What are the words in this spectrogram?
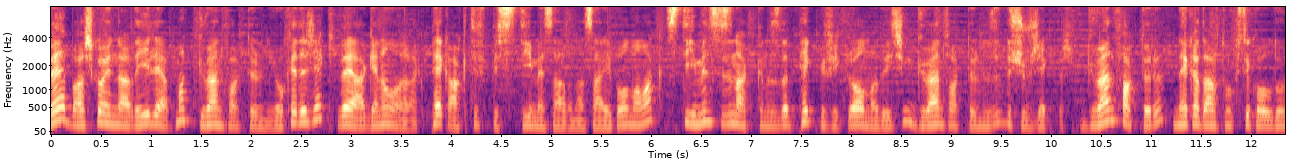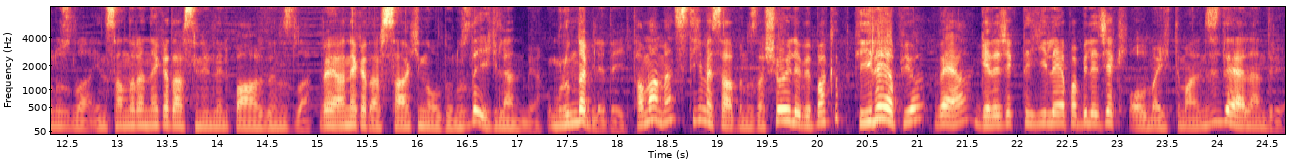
ve başka oyunlarda hile yapmak güven faktörünü yok edecek veya genel olarak pek aktif bir Steam hesabına sahip olmamak Steam'in sizin hakkınızda pek bir fikri olmadığı için güven faktörünüzü düşürecektir. Güven faktörü ne kadar toksik olduğunuzla, insanlara ne kadar sinirlenip bağırdığınızla veya ne kadar sakin olduğunuzla ilgilenmiyor. Umurunda bile değil. Tamamen Steam hesabınıza şöyle bir bakıp hile yapıyor veya gelecekte hile yapabilecek olma ihtimalinizi değerlendiriyor.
